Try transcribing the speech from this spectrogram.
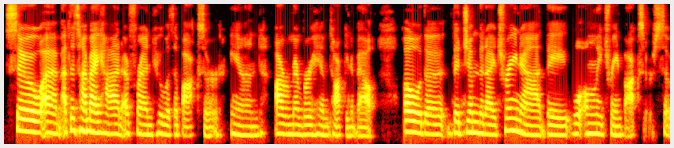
So um, at the time, I had a friend who was a boxer, and I remember him talking about, oh, the the gym that I train at, they will only train boxers. So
